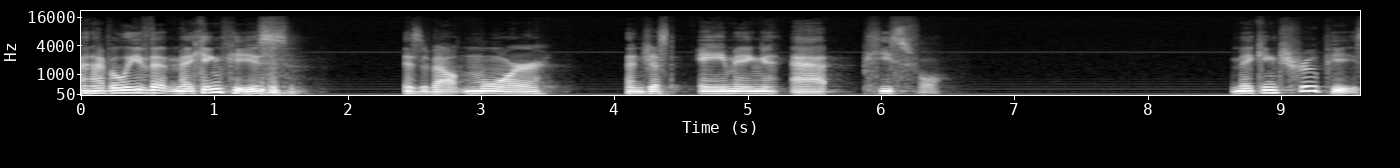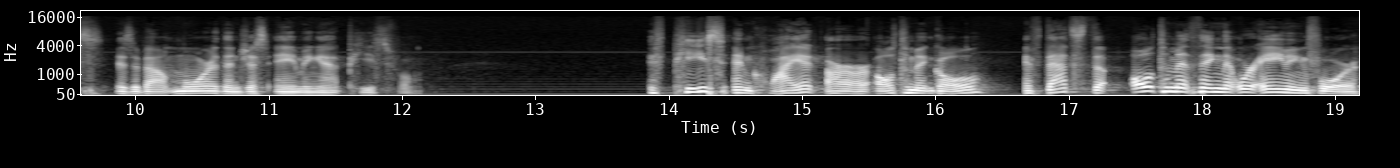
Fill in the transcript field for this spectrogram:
And I believe that making peace is about more than just aiming at peaceful. Making true peace is about more than just aiming at peaceful. If peace and quiet are our ultimate goal, if that's the ultimate thing that we're aiming for,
